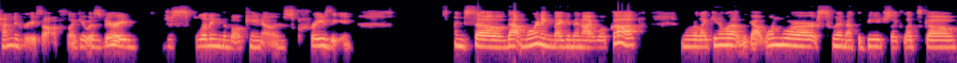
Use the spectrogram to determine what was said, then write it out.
10 degrees off. Like it was very just splitting the volcano. It was crazy. And so that morning megan and i woke up and we were like you know what? We got one more swim at the beach. Like let's go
